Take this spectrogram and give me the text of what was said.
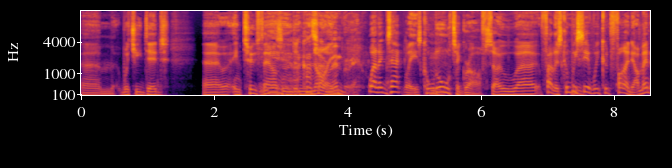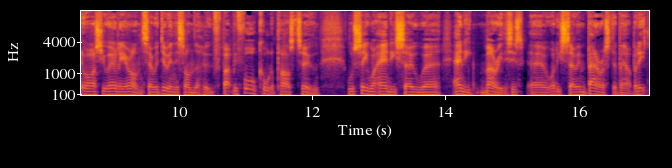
um, which he did. Uh, in 2009. Yeah, I remember it. Well, exactly. It's called Autograph. So, uh, fellas, could we see if we could find it? I meant to ask you earlier on, so we're doing this on the hoof. But before quarter past two, we'll see what Andy's so uh, Andy Murray. This is uh, what he's so embarrassed about. But it,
